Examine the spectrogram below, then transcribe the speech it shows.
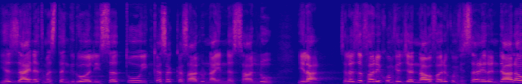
የዛ አይነት መስተንግዶ ሊሰጡ ይቀሰቀሳሉና ይነሳሉ ይላል ስለዚህ ፈሪቁን ፊልጀና ወፈሪቁን ፊሰዒር እንዳለው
